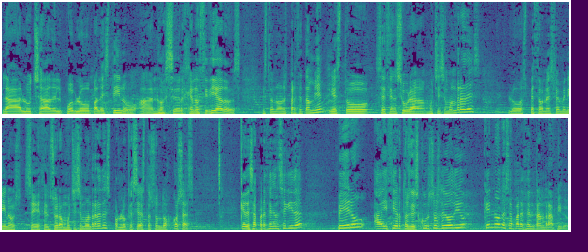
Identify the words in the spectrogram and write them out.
la lucha del pueblo palestino a no ser genocidiados. Esto no les parece tan bien y esto se censura muchísimo en redes. Los pezones femeninos se censuran muchísimo en redes, por lo que sea, estas son dos cosas que desaparecen enseguida, pero hay ciertos discursos de odio que no desaparecen tan rápido.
